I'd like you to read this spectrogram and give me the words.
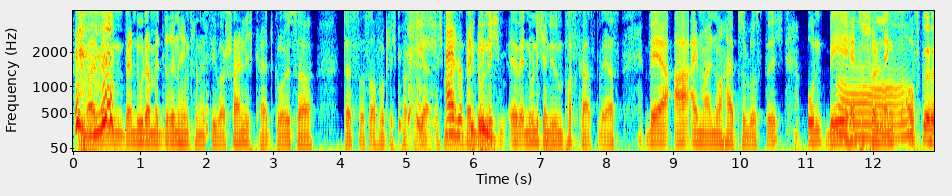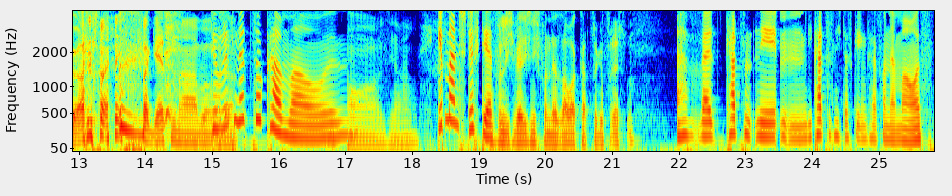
Weil wenn, wenn du damit drin hängst, dann ist die Wahrscheinlichkeit größer, dass das auch wirklich passiert. Ich meine, Also- wenn du nicht, äh, wenn du nicht in diesem Podcast wärst, wäre A einmal nur halb so lustig und B Oh. hätte schon längst aufgehört, weil ich es vergessen habe. Du oder, bist eine Zuckermaus. Oh, ja. Gib mal einen Stift jetzt. Hoffentlich werde ich nicht von der Sauerkatze gefressen. Weil Katzen, nee, mm, mm, die Katze ist nicht das Gegenteil von der Maus.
